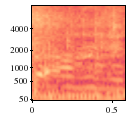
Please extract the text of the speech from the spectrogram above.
side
